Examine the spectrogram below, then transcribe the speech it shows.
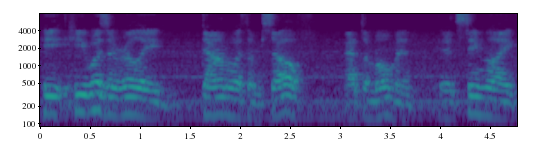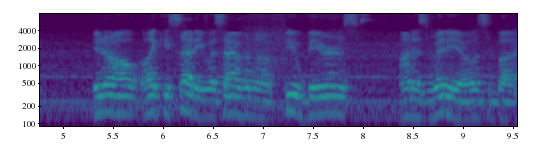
he he wasn't really down with himself at the moment. It seemed like, you know, like he said, he was having a few beers on his videos, but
